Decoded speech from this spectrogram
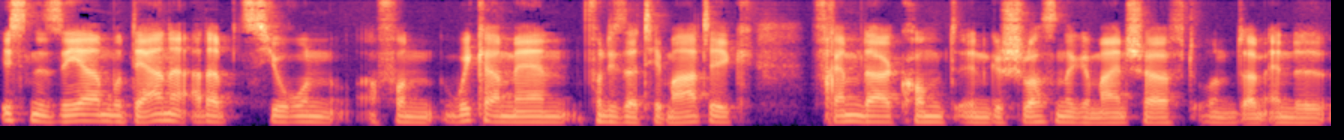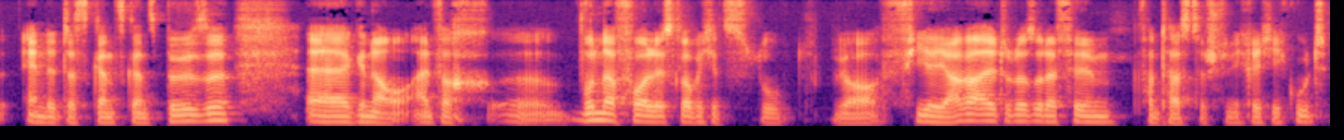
ist eine sehr moderne Adaption von Wickerman, von dieser Thematik Fremder kommt in geschlossene Gemeinschaft und am Ende endet das ganz, ganz böse. Äh, genau, einfach äh, wundervoll ist, glaube ich, jetzt so ja, vier Jahre alt oder so der Film. Fantastisch, finde ich richtig gut.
